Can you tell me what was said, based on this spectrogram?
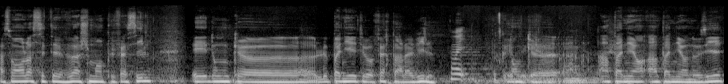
à ce moment-là, c'était vachement plus facile. Et donc, euh, le panier était offert par la ville. oui. Donc, euh, un, panier en, un panier en osier.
